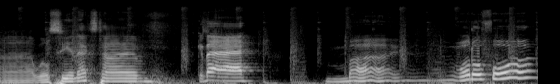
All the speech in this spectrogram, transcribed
Uh, we'll see you next time. Goodbye. Bye. 104.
